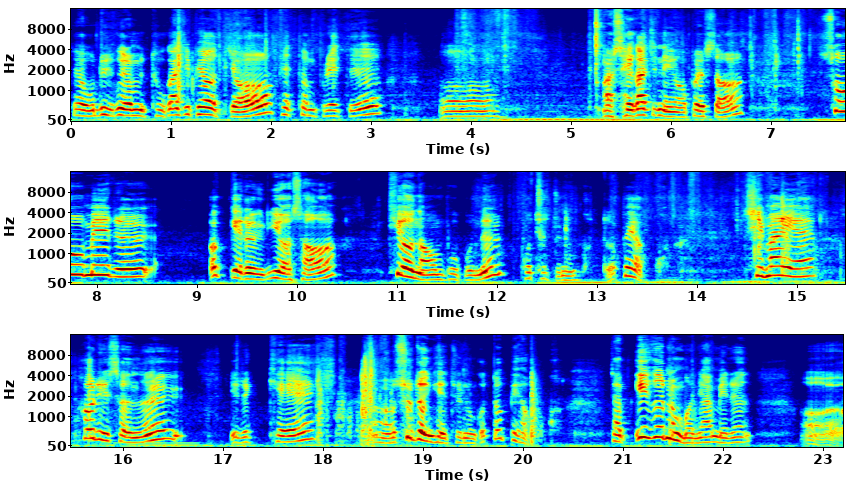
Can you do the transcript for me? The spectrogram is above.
자, 우리 그러면 두 가지 배웠죠? 패턴 브레드, 어, 아, 세 가지네요, 벌써. 소매를, 어깨를 이어서 튀어나온 부분을 고쳐주는 것도 배웠고, 치마의 허리선을 이렇게 어, 수정해 주는 것도 배웠고, 자, 이거는 뭐냐면은, 어,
